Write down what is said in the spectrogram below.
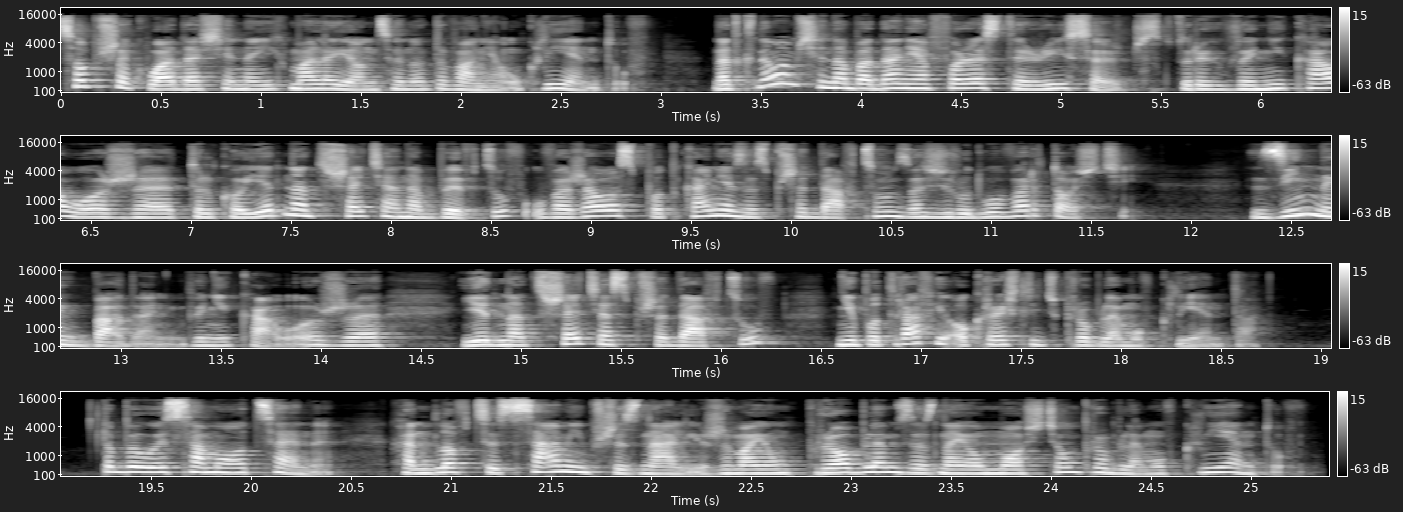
co przekłada się na ich malejące notowania u klientów. Natknęłam się na badania Forrester Research, z których wynikało, że tylko jedna trzecia nabywców uważało spotkanie ze sprzedawcą za źródło wartości. Z innych badań wynikało, że jedna trzecia sprzedawców nie potrafi określić problemów klienta. To były samooceny. Handlowcy sami przyznali, że mają problem ze znajomością problemów klientów.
